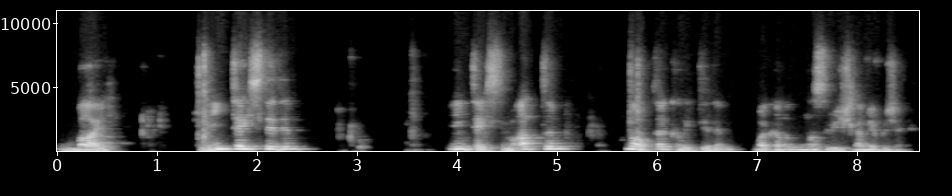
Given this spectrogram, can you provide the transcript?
by link text dedim. Link textimi attım. Nokta click dedim. Bakalım nasıl bir işlem yapacak.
